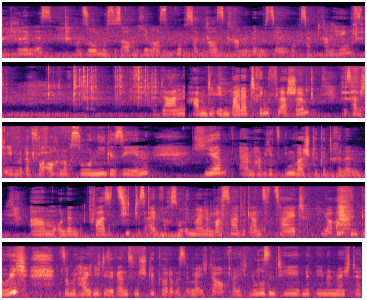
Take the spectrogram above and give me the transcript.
mit drinnen ist und so musst du es auch nicht immer aus dem Rucksack rauskramen, wenn du es dir an den Rucksack dranhängst. Dann haben die eben bei der Trinkflasche, das habe ich eben davor auch noch so nie gesehen, hier ähm, habe ich jetzt Ingwerstücke drinnen ähm, und dann quasi zieht das einfach so in meinem Wasser die ganze Zeit ja, durch. Somit habe ich nicht diese ganzen Stücke oder was immer ich da auch, wenn ich losen Tee mitnehmen möchte,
